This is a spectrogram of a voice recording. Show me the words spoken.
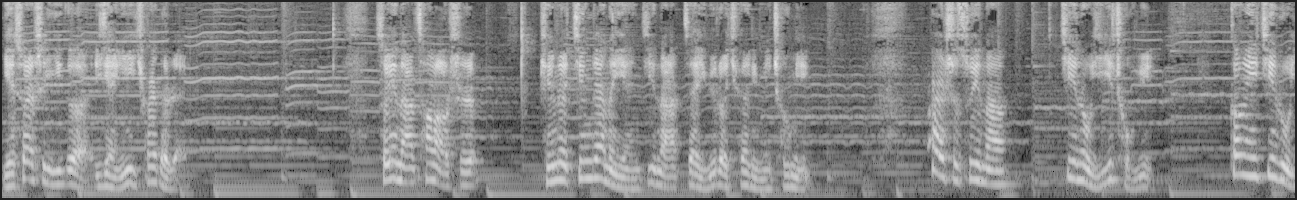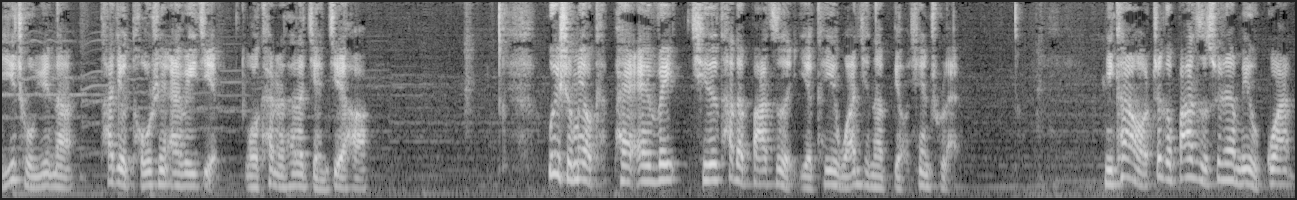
也算是一个演艺圈的人。所以呢，苍老师凭着精湛的演技呢，在娱乐圈里面成名。二十岁呢，进入乙丑运，刚一进入乙丑运呢，他就投身 IV 界。我看着他的简介哈，为什么要拍 IV？其实他的八字也可以完全的表现出来。你看哦，这个八字虽然没有官。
